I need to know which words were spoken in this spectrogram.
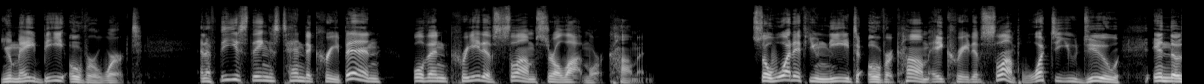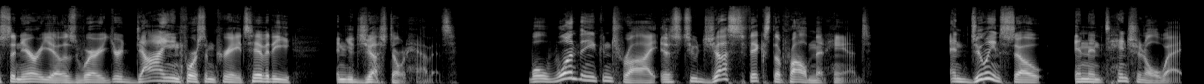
You may be overworked. And if these things tend to creep in, well, then creative slumps are a lot more common. So, what if you need to overcome a creative slump? What do you do in those scenarios where you're dying for some creativity and you just don't have it? Well, one thing you can try is to just fix the problem at hand and doing so in an intentional way.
